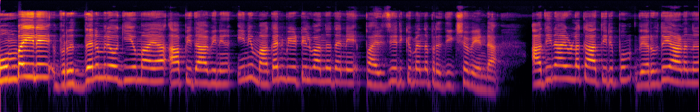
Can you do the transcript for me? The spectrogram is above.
മുംബൈയിലെ വൃദ്ധനും രോഗിയുമായ ആ പിതാവിന് ഇനി മകൻ വീട്ടിൽ വന്ന് തന്നെ പരിചരിക്കുമെന്ന പ്രതീക്ഷ വേണ്ട. അതിനായുള്ള കാത്തിരിപ്പും വെറുതെയാണെന്ന്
